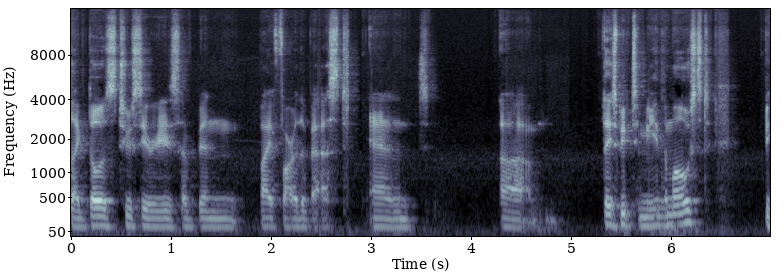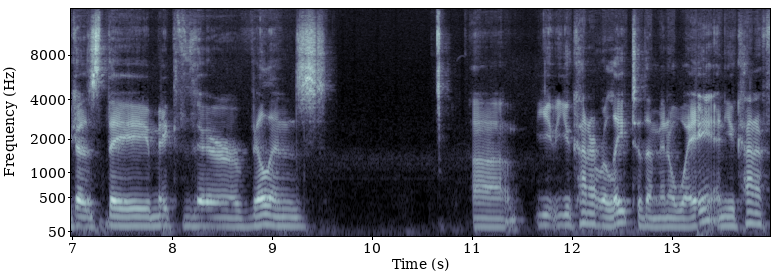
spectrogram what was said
like those two series have been by far the best and um, they speak to me the most because they make their villains um, you, you kind of relate to them in a way and you kind of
